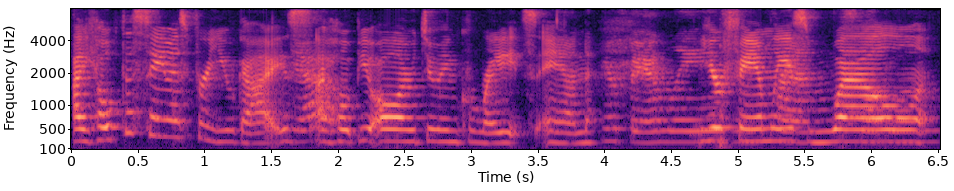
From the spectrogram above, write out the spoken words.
I hope the same is for you guys. Yeah. I hope you all are doing great and Your family. your family as well.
